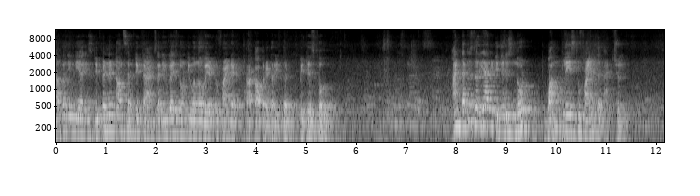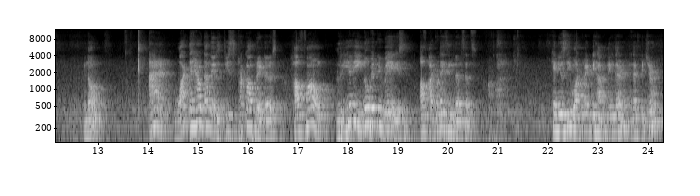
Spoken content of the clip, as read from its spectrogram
urban India is dependent on septic tanks, and you guys don't even know where to find a truck operator if the pit is full. And that is the reality. There is no one place to find them actually. You know? And what they have done is these truck operators have found really innovative ways of advertising themselves. Can you see what might be happening there in that picture?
